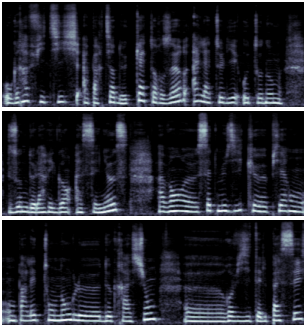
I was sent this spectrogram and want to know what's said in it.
au graffiti à partir de 14h à l'atelier autonome zone de l'Arigan à. Avant euh, cette musique, euh, Pierre, on, parlait de ton angle de création, euh, revisiter le passé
